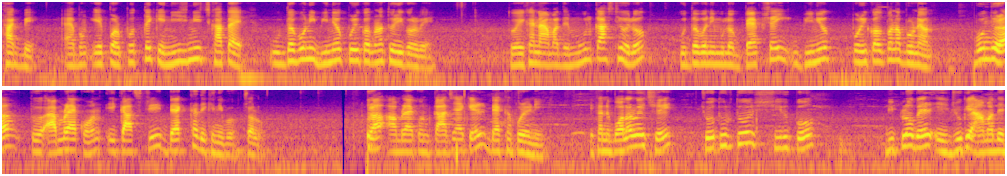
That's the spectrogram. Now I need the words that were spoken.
থাকবে এবং এরপর প্রত্যেকে নিজ নিজ খাতায় উদ্ভাবনী বিনিয়োগ পরিকল্পনা তৈরি করবে। তো এখানে আমাদের মূল কাজটি হলো উদ্ভাবনীমূলক ব্যবসায়ী বিনিয়োগ পরিকল্পনা প্রণয়ন। বন্ধুরা, তো আমরা এখন এই কাজটির ব্যাখ্যা দেখে নিব। চলো। বন্ধুরা, আমরা এখন কাজ একের ব্যাখ্যা পড়ে নিই। এখানে বলা রয়েছে, চতুর্থ শিল্প বিপ্লবের এই যুগে আমাদের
